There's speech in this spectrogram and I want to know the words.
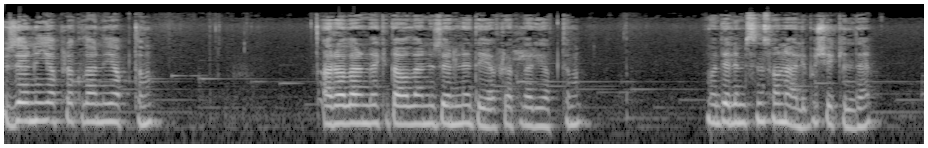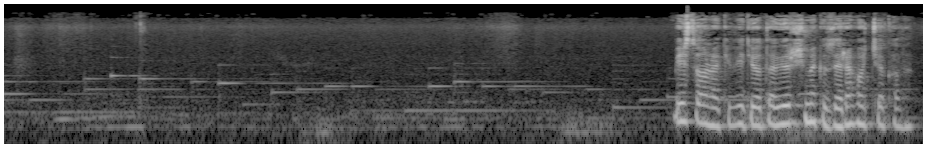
Üzerine yapraklarını yaptım. Aralarındaki dağların üzerine de yapraklar yaptım. Modelimizin son hali bu şekilde. Bir sonraki videoda görüşmek üzere. Hoşçakalın.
